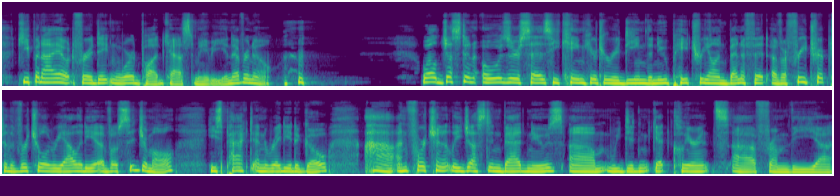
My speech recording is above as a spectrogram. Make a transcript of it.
keep an eye out for a Dayton Ward podcast. Maybe you never know. Well, Justin Ozer says he came here to redeem the new Patreon benefit of a free trip to the virtual reality of Osijamal. He's packed and ready to go. Ah, unfortunately, Justin, bad news. Um, we didn't get clearance uh, from the uh,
